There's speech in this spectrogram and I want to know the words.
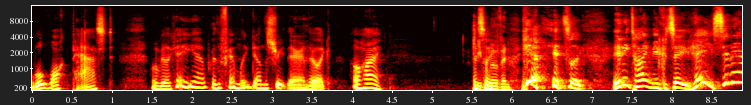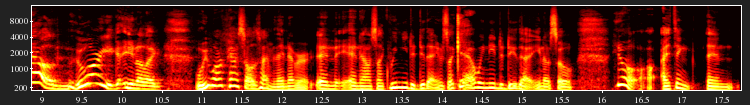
we'll walk past, we'll be like, hey, yeah, we're the family down the street there, and they're like, oh hi. Keep It's like- moving. Yeah, it's like anytime you could say, "Hey, sit down. Who are you?" You know, like we walk past all the time, and they never. And and I was like, "We need to do that." And he was like, "Yeah, we need to do that." You know, so you know, I think, and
